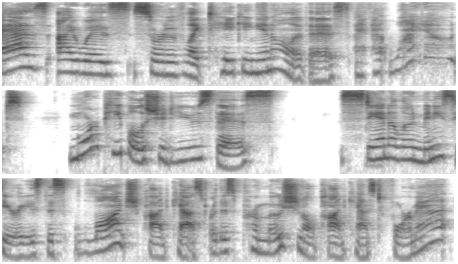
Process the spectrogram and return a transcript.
as i was sort of like taking in all of this i thought why don't more people should use this standalone mini series, this launch podcast or this promotional podcast format,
